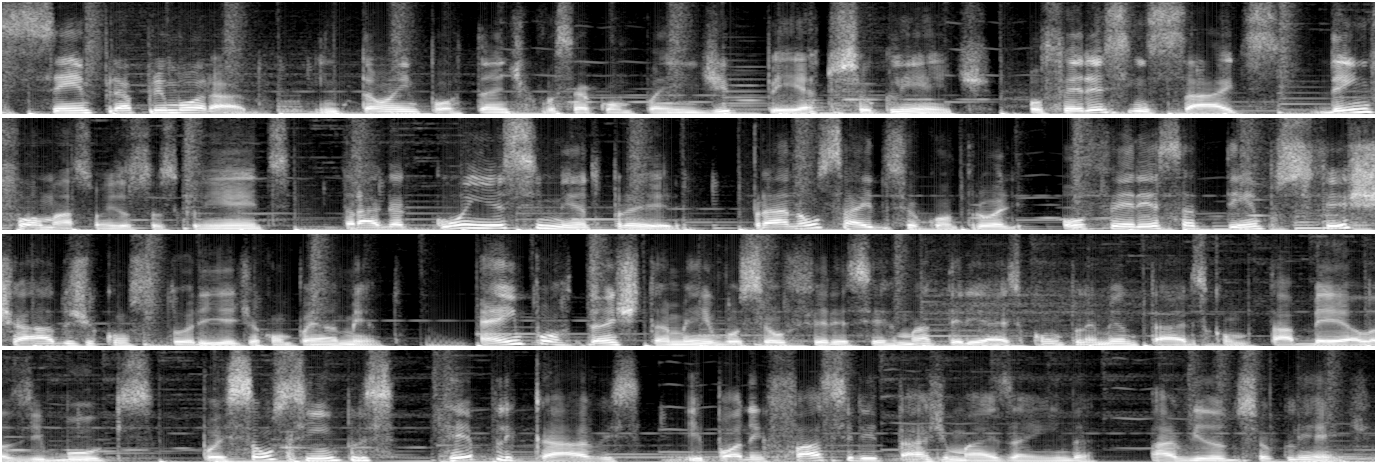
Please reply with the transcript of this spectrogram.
sempre aprimorado. Então é importante que você acompanhe de perto o seu cliente. Ofereça insights, dê informações aos seus clientes, traga conhecimento para ele. Para não sair do seu controle, ofereça tempos fechados de consultoria de acompanhamento. É importante também você oferecer materiais complementares, como tabelas, e-books, pois são simples, replicáveis e podem facilitar demais ainda a vida do seu cliente.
